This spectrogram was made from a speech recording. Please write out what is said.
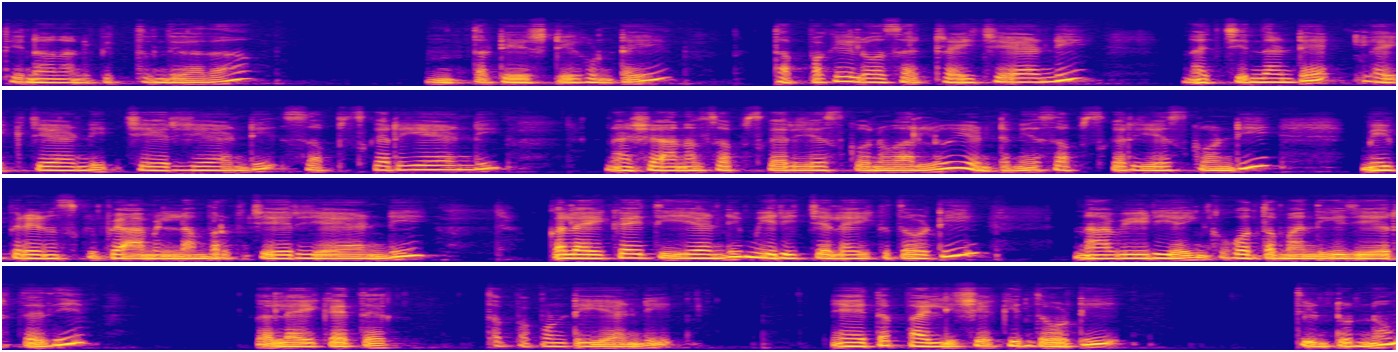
తినాలనిపిస్తుంది కదా. అంత టేస్టీగా ఉంటాయి. తప్పక ఇలాసారి ట్రై చేయండి. నచ్చిందంటే లైక్ చేయండి షేర్ చేయండి సబ్స్క్రైబ్ చేయండి. నా ఛానల్ సబ్స్క్రైబ్ చేసుకుని వాళ్ళు వెంటనే సబ్స్క్రైబ్ చేసుకోండి. మీ ఫ్రెండ్స్కి ఫ్యామిలీ నెంబర్కి షేర్ చేయండి. ఒక లైక్ అయితే ఇవ్వండి మీరు ఇచ్చే లైక్ తోటి నా వీడియో ఇంకా కొంతమందికి చేరుతుంది. ఒక లైక్ అయితే తప్పకుండా ఇవ్వండి నేనైతే పల్లి చెక్కిన తోటి తింటున్నాం.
